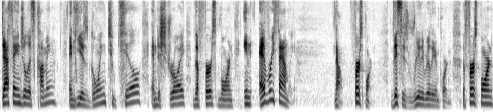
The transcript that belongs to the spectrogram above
Death Angel is coming, and he is going to kill and destroy the firstborn in every family. Now, firstborn. This is really, really important. The firstborn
